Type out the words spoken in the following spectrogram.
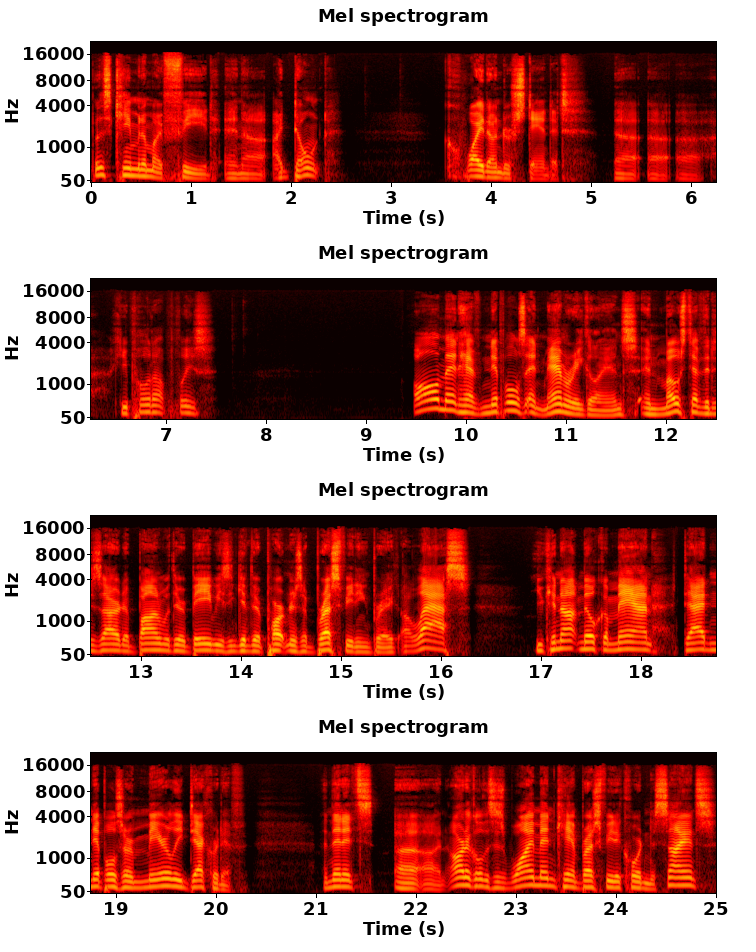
but this came into my feed and uh, I don't quite understand it. Uh, uh, uh, can you pull it up, please? All men have nipples and mammary glands, and most have the desire to bond with their babies and give their partners a breastfeeding break. Alas, you cannot milk a man. Dad nipples are merely decorative. And then it's uh, uh, an article This is why men can't breastfeed according to science.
